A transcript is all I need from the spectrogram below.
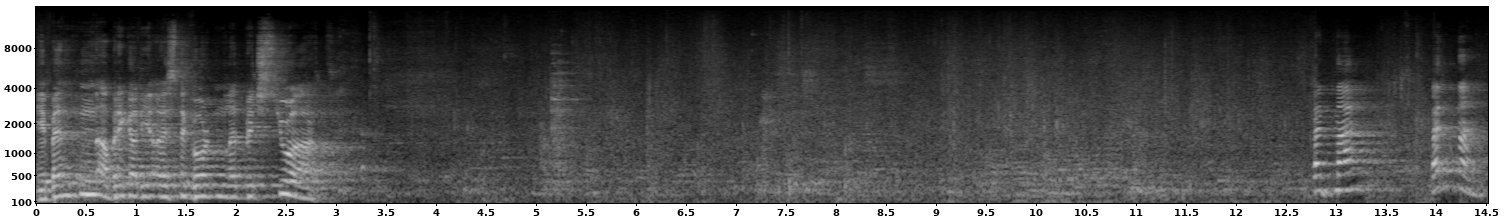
je Benton a brigadier Alistair Gordon Ledbridge Stewart. Bentne? Bentne!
